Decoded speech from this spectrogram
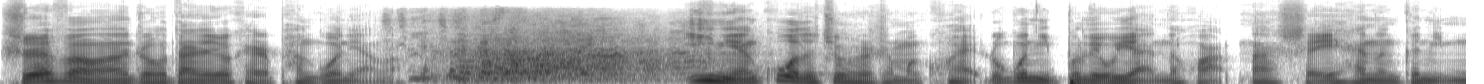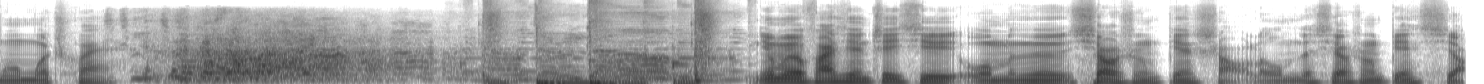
十月份完了之后，大家又开始盼过年了。一年过得就是这么快，如果你不留言的话，那谁还能跟你摸摸踹？有没有发现这些我们的笑声变少了，我们的笑声变小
